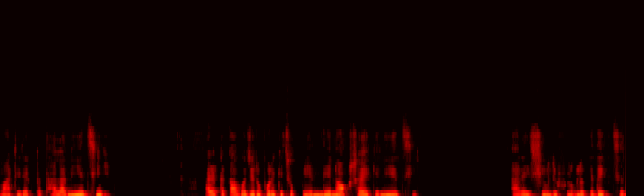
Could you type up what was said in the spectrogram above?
মাটির একটা থালা নিয়েছি আর একটা কাগজের উপরে কিছু পেন দিয়ে নকশা এঁকে নিয়েছি। আর এই শিউলি ফুলগুলোকে দেখছেন?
